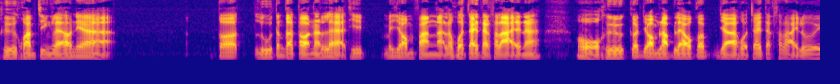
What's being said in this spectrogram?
คือความจริงแล้วเนี่ย ก็รู้ตั้งแต่ตอนนั้นแหละที่ไม่ยอมฟังอะ แล้วหัวใจแตกสลายเลยนะโอ้โหคือก็ยอมรับแล้วก็อย่าหัวใจแตกสลายเลย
